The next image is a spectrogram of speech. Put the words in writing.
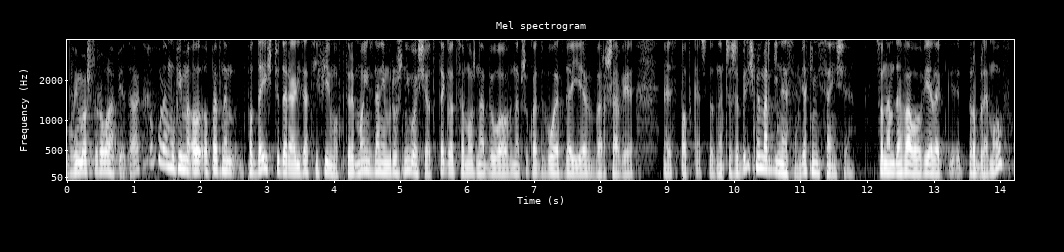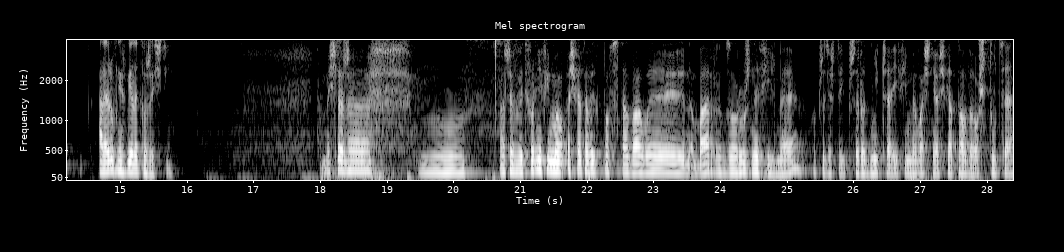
Mówimy o szczurołapie, tak? W ogóle mówimy o, o, pewnym podejściu do realizacji filmów, które moim zdaniem różniło się od tego, co można było na przykład w WFDIF w Warszawie e, spotkać. To znaczy, że byliśmy marginesem w jakimś sensie, co nam dawało wiele e, problemów, ale również wiele korzyści. Myślę, że mm, znaczy w wytwórni filmów oświatowych powstawały no, bardzo różne filmy, bo przecież tutaj przyrodnicze i filmy właśnie oświatowe o sztuce.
